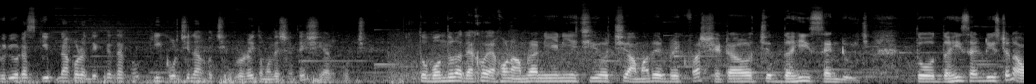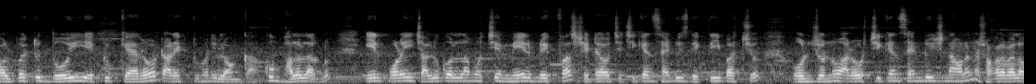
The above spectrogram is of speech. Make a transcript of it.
ভিডিওটা স্কিপ না করে দেখতে থাকো, কী করছি না করছি পুরোটাই তোমাদের সাথে শেয়ার করছি। তো বন্ধুরা দেখো, এখন আমরা নিয়ে নিয়েছি হচ্ছে আমাদের ব্রেকফাস্ট সেটা হচ্ছে দহি স্যান্ডউইচ তো দহি স্যান্ডউইচটা না, অল্প একটু দই, একটু ক্যারট আর একটুখানি লঙ্কা। খুব ভালো লাগল। এরপরেই চালু করলাম হচ্ছে মেয়ের ব্রেকফাস্ট সেটা হচ্ছে চিকেন স্যান্ডউইচ দেখতেই পাচ্ছ। ওর জন্য আর ওর চিকেন স্যান্ডউইচ না হলে না, সকালবেলা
